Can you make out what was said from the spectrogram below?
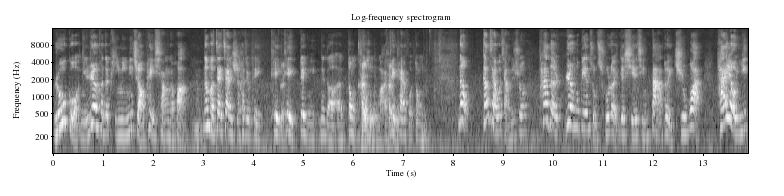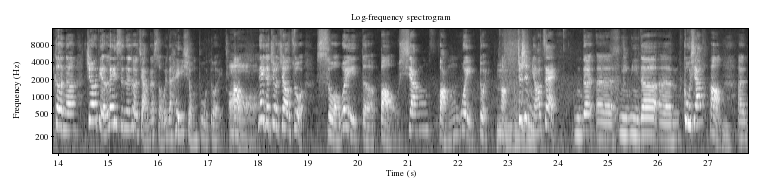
如果你任何的平民，你只要配枪的话，那么在战时他就可以可以可以对你那个呃动动武嘛，可以开火动武。那刚才我讲的就是说，他的任务编组除了一个协勤大队之外，还有一个呢，就有点类似那时候讲的所谓的黑熊部队。啊、哦那个就叫做所谓的宝箱防卫队。啊、嗯。就是你要在你的呃，你你的呃故乡哈，嗯、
